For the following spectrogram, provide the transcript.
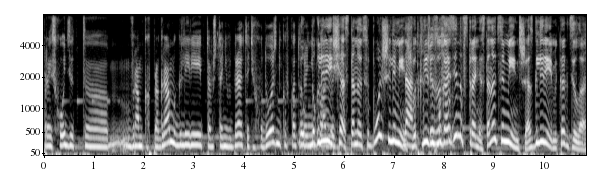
происходит э, в рамках программы галереи, потому что они выбирают этих художников, которые но, они но галереи сейчас становятся больше или меньше? Да. Вот книжных Безусловно. магазинов в стране становится меньше, а с галереями как дела?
